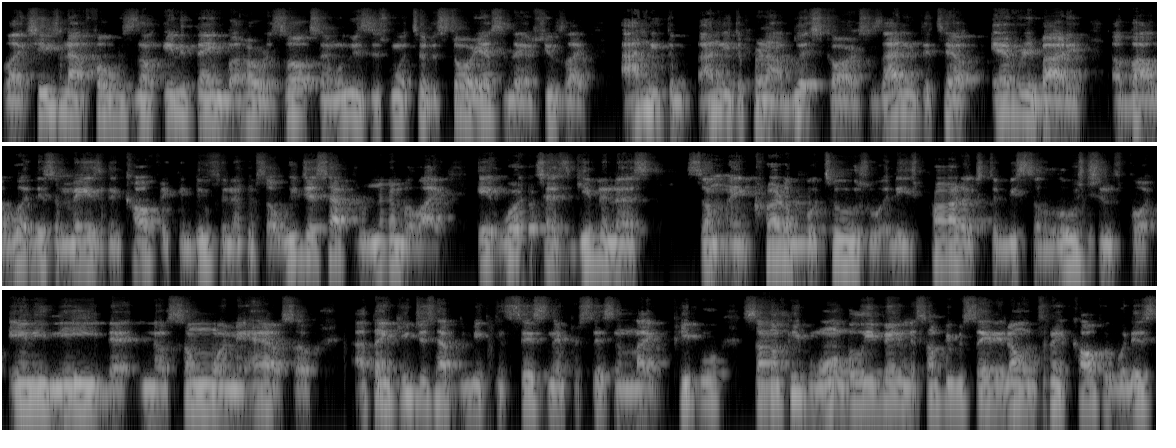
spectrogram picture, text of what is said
Like she's not focused on anything but her results. And we just went to the store yesterday, and she was like, "I need to, I need to print out blitz cards because I need to tell everybody about what this amazing coffee can do for them." So we just have to remember, like, it works has given us some incredible mm-hmm. tools with these products to be solutions for any need that you know someone may have. So I think you just have to be consistent and persistent. Like people, some people won't believe in it. Some people say they don't drink coffee. With this,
